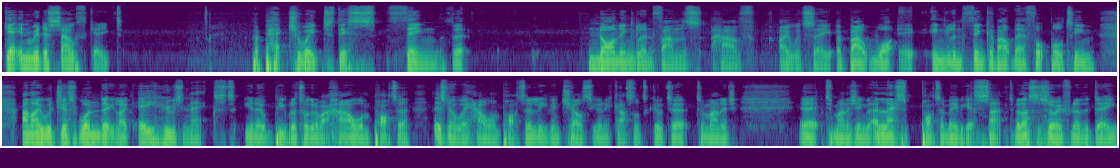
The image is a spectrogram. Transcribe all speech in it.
getting rid of Southgate perpetuates this thing that non-England fans have I would say, about what England think about their football team. And I would just wonder, like, A, who's next? You know, people are talking about Howe and Potter. There's no way Howe and Potter leaving Chelsea or Newcastle to go to, to manage. Uh, to manage England, unless Potter maybe gets sacked, but that's a story for another day.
